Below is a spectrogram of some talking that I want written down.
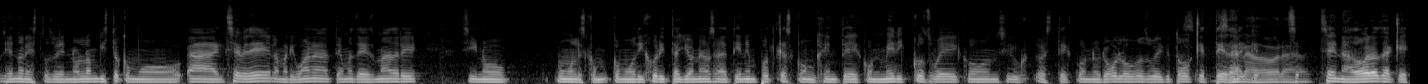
siendo honestos, güey, no lo han visto como, ah, el CBD, la marihuana, temas de desmadre, sino como les com- como dijo ahorita Jonah, o sea, tienen podcast con gente, con médicos, güey, con este, con neurólogos, güey, todo que te da, que- Senadoras. se- senadoras, o sea, que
